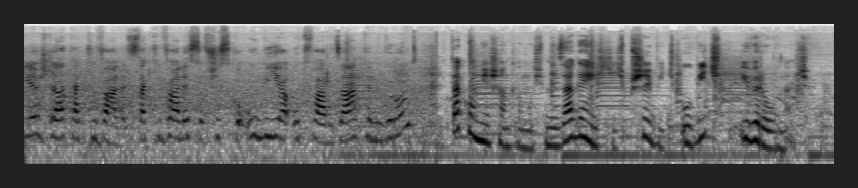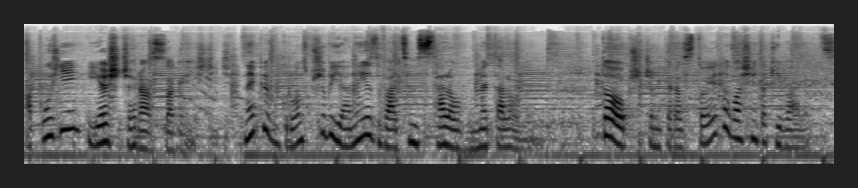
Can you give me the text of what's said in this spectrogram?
wjeżdża taki walec. Taki walec to wszystko ubija, utwardza ten grunt. Taką mieszankę musimy zagęścić, przybić, ubić i wyrównać, a później jeszcze raz zagęścić. Najpierw grunt przybijany jest walcem stalowym, metalowym. To, przy czym teraz stoję, to właśnie taki walec.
